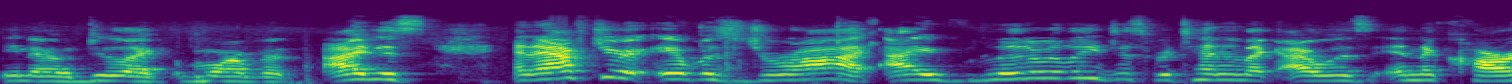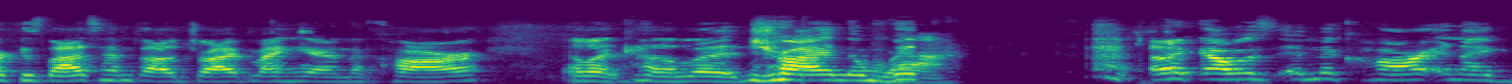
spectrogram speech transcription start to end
you know, do like more of a. I just and after it was dry, I literally just pretended like I was in the car because a lot of times I'll drive my hair in the car and like kind of let it dry in the window. yeah like I was in the car and I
